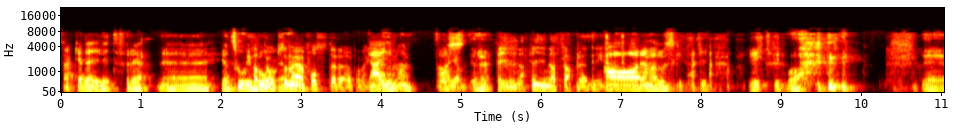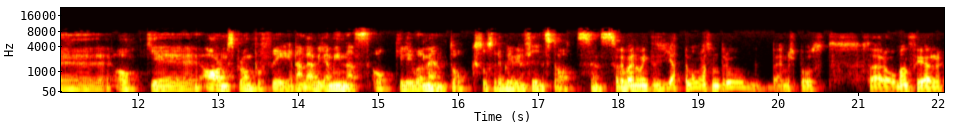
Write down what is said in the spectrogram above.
tacka dig lite för det. Eh, jag tror vi Satt du båda... också med Foster där på bänken? Jajamän. Ja, ja, Foster. fina, fina straffräddningar. Ja, den var ruskigt fin. Riktigt bra. eh, och eh, Armstrong på fredagen där vill jag minnas och Livramento också så det blev ju en fin start. Sen så... Så det var nog inte så jättemånga som drog bench boost så här, om man ser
